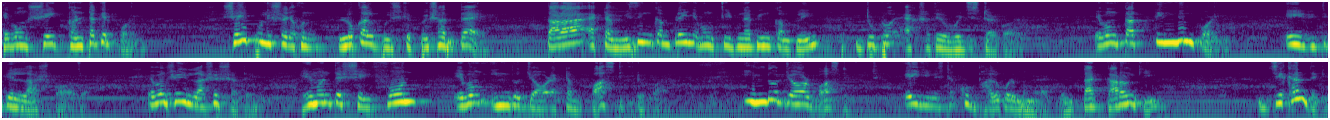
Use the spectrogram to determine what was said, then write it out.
এবং সেই কন্ট্যাক্টের পরে সেই পুলিশরা যখন লোকাল পুলিশকে প্রেশার দেয়, তারা একটা মিসিং কমপ্লেইন এবং কিডন্যাপিং কমপ্লেইন দুটো একসাথে রেজিস্টার করে। এবং তার তিন দিন পরে এই ঋতিকের লাশ পাওয়া যায়। এবং সেই লাশের সাথে হেমন্তের সেই ফোন এবং ইন্দোর যাওয়ার একটা বাস টিকিটও পায়। ইন্দোর যাওয়ার বাস টিকিট, এই জিনিসটা খুব ভালো করে মনে রাখবেন। তার কারণ কি? যেখান থেকে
